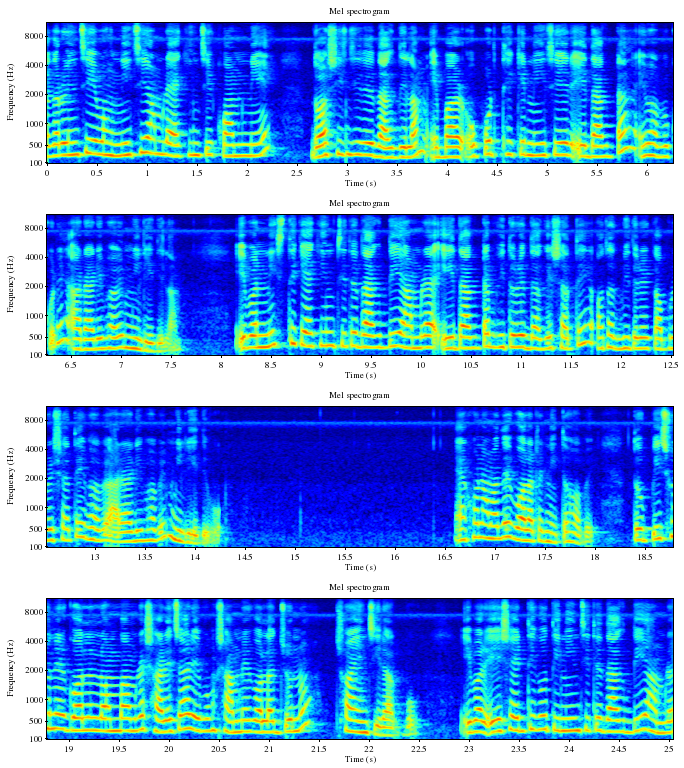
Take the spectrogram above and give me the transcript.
এগারো ইঞ্চি এবং নিচে আমরা এক ইঞ্চি কম নিয়ে দশ ইঞ্চিতে দাগ দিলাম। এবার ওপর থেকে নিচের এই দাগটা এভাবে করে আড়াআড়িভাবে মিলিয়ে দিলাম। এবার নিচ থেকে এক ইঞ্চিতে দাগ দিয়ে আমরা এই দাগটা ভিতরের দাগের সাথে অর্থাৎ ভিতরের কাপড়ের সাথে এভাবে আড়াআড়িভাবে মিলিয়ে দেব। এখন আমাদের গলাটা নিতে হবে। তো পিছনের গলার লম্বা আমরা সাড়ে চার এবং সামনের গলার জন্য ছয় ইঞ্চি রাখব। এবার এই সাইড থেকেও তিন ইঞ্চিতে দাগ দিয়ে আমরা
